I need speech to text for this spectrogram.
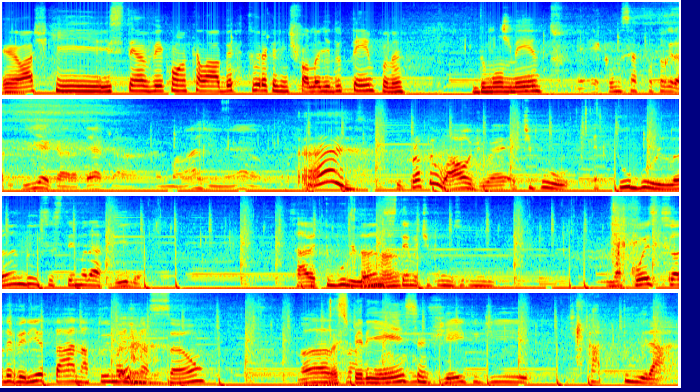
Eu acho que isso tem a ver com aquela abertura que a gente falou ali do tempo, né? Do é momento. Tipo, é, é, como se a fotografia, cara, até a, a imagem, né? É. O próprio áudio é, é, tipo, é tu burlando o sistema da vida. Sabe? É tu burlando uhum. o sistema, tipo um, um, uma coisa que só deveria estar tá na tua imaginação. Na experiência. Um jeito de, de capturar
